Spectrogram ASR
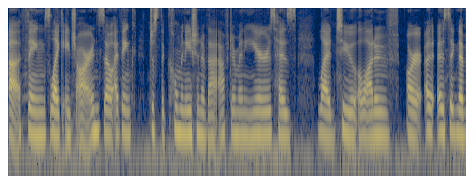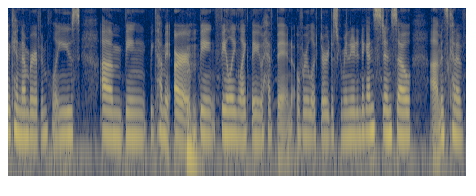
uh, things like HR. And so I think just the culmination of that after many years has led to a lot of or a, a significant number of employees um, being becoming or mm-hmm. being feeling like they have been overlooked or discriminated against. And so um, it's kind of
